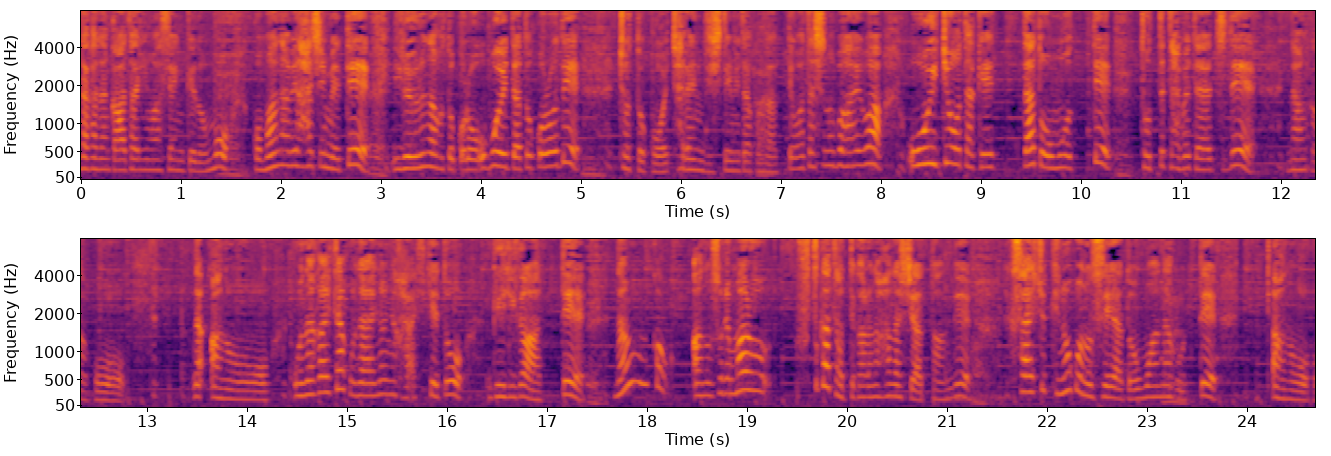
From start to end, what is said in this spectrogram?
なかなか当たりませんけども、ええ。こう学び始めて、えいろいろなところを覚えたところで、ちょっとこうチャレンジしてみたくなって、私の場合は大イチョウタケだと思って、え。取って食べたやつでなんかこうなあのお腹痛くないのに吐き気と下痢があって、えなんかあのそれ丸2日経ってからの話やったんで、最初キノコのせいやと思わなくって、あの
